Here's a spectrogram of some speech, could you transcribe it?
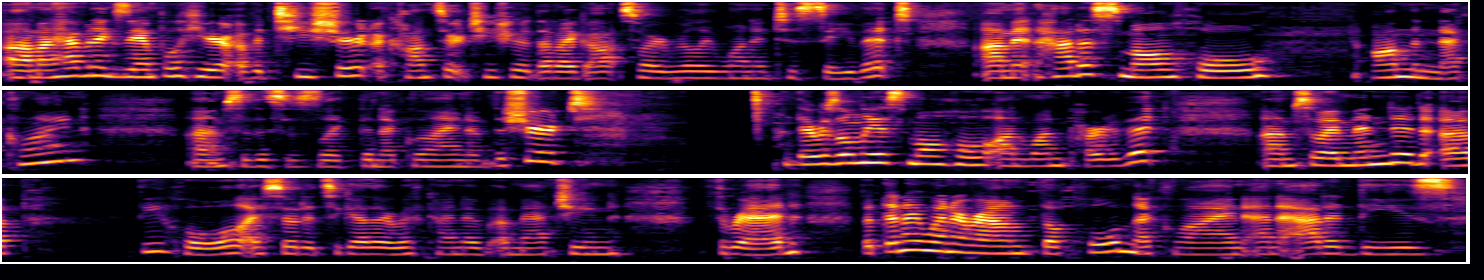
Um, I have an example here of a t-shirt, a concert t-shirt that I got, so I really wanted to save it. Um, it had a small hole on the neckline, um, so this is like the neckline of the shirt, There was only a small hole on one part of it, um, so I mended up the hole. I sewed it together with kind of a matching thread, but then I went around the whole neckline and added these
